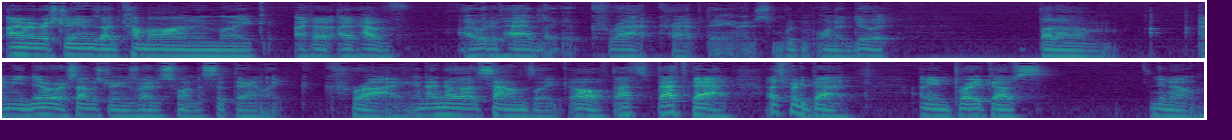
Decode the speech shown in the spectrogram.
I remember streams I'd come on and like I'd I'd have I would have had like a crap crap day, and I just wouldn't want to do it. But um, I mean, there were some streams where I just wanted to sit there and like cry. And I know that sounds like, oh, that's that's bad. That's pretty bad. I mean, breakups, you know,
